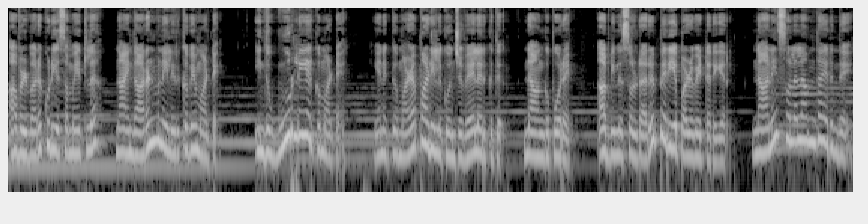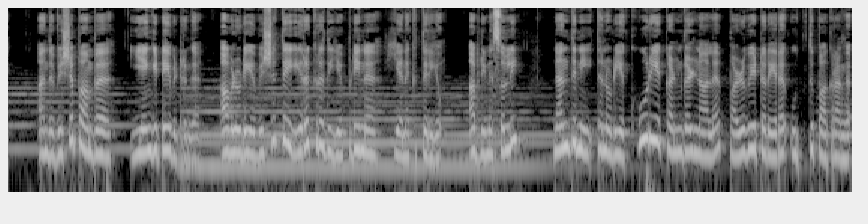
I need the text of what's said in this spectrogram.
அவள் வரக்கூடிய சமயத்துல நான் இந்த அரண்மனையில் இருக்கவே மாட்டேன். இந்த ஊர்லயே இருக்க மாட்டேன். எனக்கு மழைப்பாடியில கொஞ்சம் வேலை இருக்குது. நான் அங்க போறேன் அப்படின்னு சொல்றாரு பெரிய பழுவேட்டரையர். நானே சொல்லலாம் தான் இருந்தேன். அந்த விஷப்பாம்பை என்கிட்டே விட்டுருங்க. அவளுடைய விஷத்தை இறக்குறது எப்படின்னு எனக்கு தெரியும் அப்படின்னு சொல்லி நந்தினி தன்னுடைய கூரிய கண்கள்னால பழுவேட்டரையரை உத்து பாக்குறாங்க.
